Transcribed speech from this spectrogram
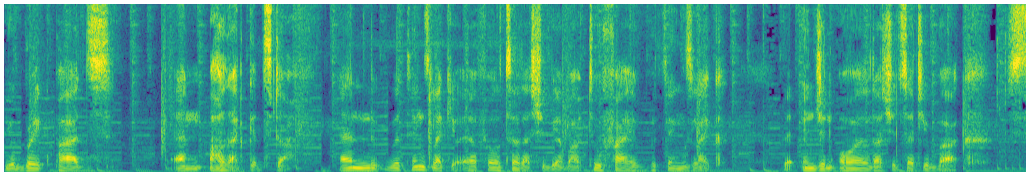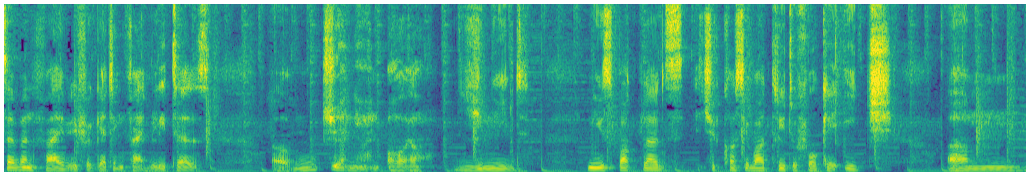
your brake pads, and all that good stuff. And with things like your air filter, that should be about 2.5. With things like the engine oil, that should set you back 7.5 if you're getting 5 liters of genuine oil. You need new spark plugs. It should cost you about 3 to 4k each. Um,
